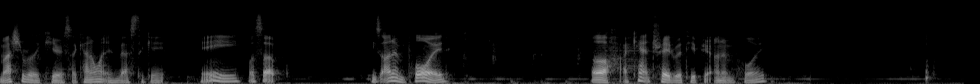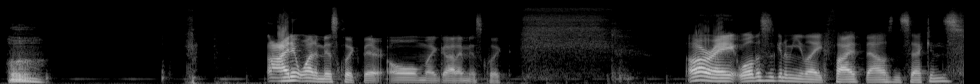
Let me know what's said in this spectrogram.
I'm actually really curious. I kind of want to investigate. Hey, what's up? He's unemployed. Ugh, I can't trade with you if you're unemployed. I didn't want to misclick there. Oh my god, I misclicked. Alright, well this is going to be like 5,000 seconds.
